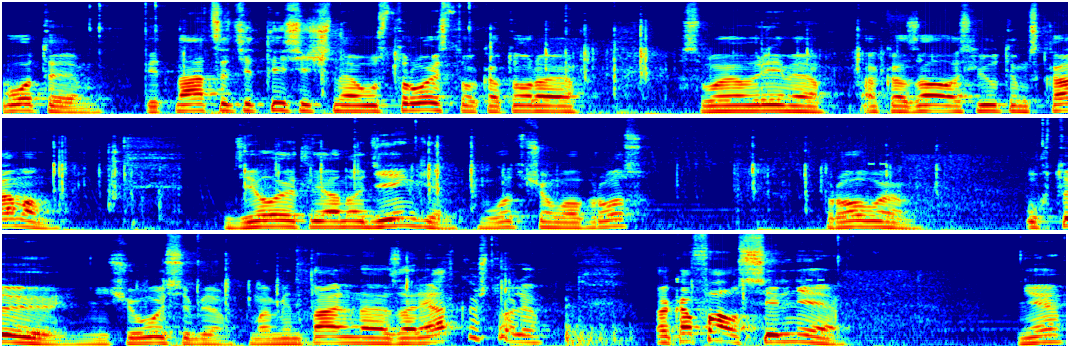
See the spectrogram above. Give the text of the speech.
Работаем. 15-тысячное устройство, которое в свое время оказалось лютым скамом. Делает ли оно деньги? Вот в чем вопрос. Пробуем. Ух ты, ничего себе. Моментальная зарядка, что ли? Так, а фаус сильнее? Не?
